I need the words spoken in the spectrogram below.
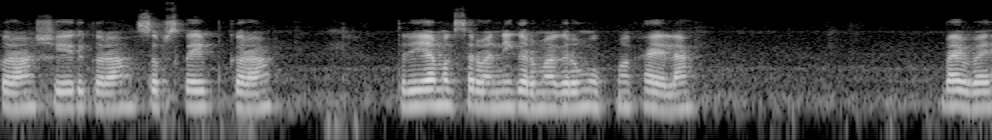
करा शेअर करा सबस्क्राईब करा. तर या मग सर्वांनी गरमागरम उपमा खायला. Bye bye.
